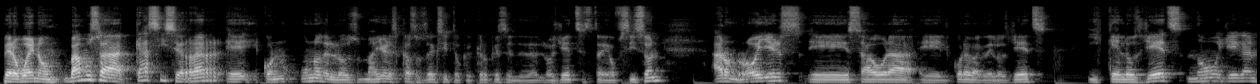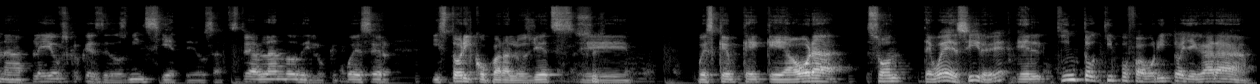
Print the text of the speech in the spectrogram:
Pero bueno, vamos a casi cerrar eh, con uno de los mayores casos de éxito que creo que es el de los Jets este offseason. Aaron Rodgers es ahora el quarterback de los Jets y que los Jets no llegan a playoffs creo que desde 2007. O sea, te estoy hablando de lo que puede ser histórico para los Jets. Eh, pues que, que, ahora son, te voy a decir, eh, el quinto equipo favorito a llegar a,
